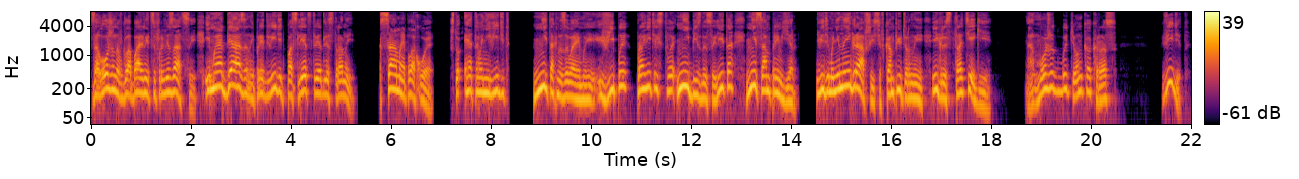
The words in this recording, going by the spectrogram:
заложена в глобальной цифровизации, и мы обязаны предвидеть последствия для страны. Самое плохое, что этого не видит ни так называемые ВИПы правительства, ни бизнес-элита, ни сам премьер, видимо, не наигравшийся в компьютерные игры стратегии. А может быть, он как раз видит,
